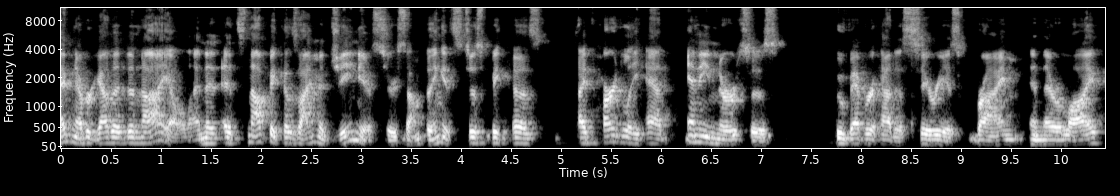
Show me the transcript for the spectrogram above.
have never got a denial. And it, it's not because I'm a genius or something, it's just because I've hardly had any nurses who've ever had a serious crime in their life.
